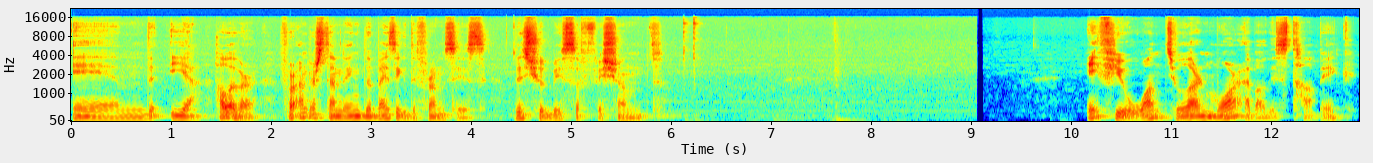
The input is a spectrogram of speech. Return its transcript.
And yeah, however, for understanding the basic differences, this should be sufficient. If you want to learn more about this topic,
